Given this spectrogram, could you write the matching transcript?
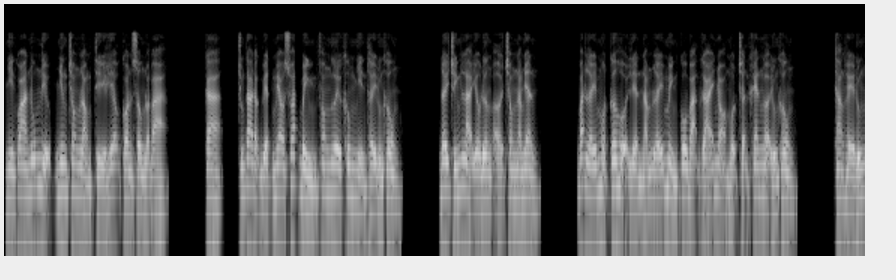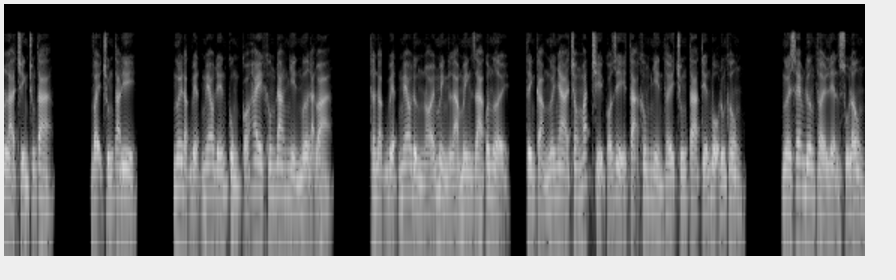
nhìn qua nũng nịu nhưng trong lòng thì hiệu con sông là ba. Ca, chúng ta đặc biệt meo soát bình phong ngươi không nhìn thấy đúng không? Đây chính là yêu đương ở trong nam nhân. Bắt lấy một cơ hội liền nắm lấy mình cô bạn gái nhỏ một trận khen ngợi đúng không? Thằng hề đúng là chính chúng ta. Vậy chúng ta đi. Ngươi đặc biệt meo đến cùng có hay không đang nhìn mưa đạn đoa thần đặc biệt meo đừng nói mình là minh gia quân người tình cảm ngươi nhà trong mắt chỉ có gì tạ không nhìn thấy chúng ta tiến bộ đúng không? Người xem đương thời liền xù lông.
